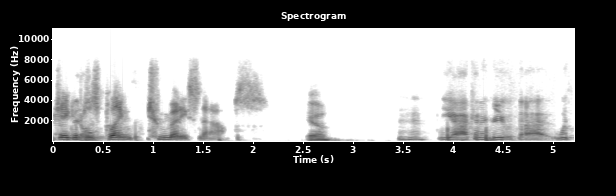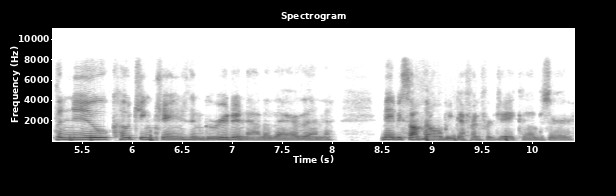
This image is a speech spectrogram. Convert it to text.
Jacobs is playing too many snaps. Yeah. Mm-hmm. Yeah, I can agree with that. With the new coaching change and Gruden out of there, then maybe something will be different for Jacobs, or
